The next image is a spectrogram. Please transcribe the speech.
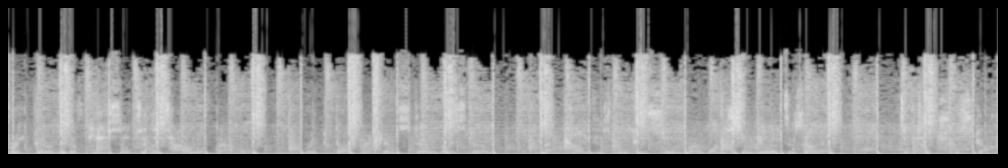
Great Pyramid of Giza to the Tower of Babel, brick by brick and stone by stone, mankind has been consumed by one singular desire, to touch the sky.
